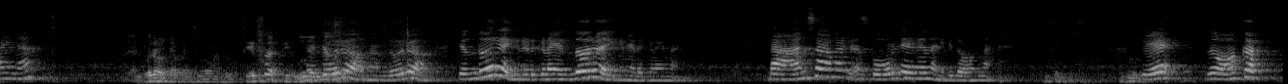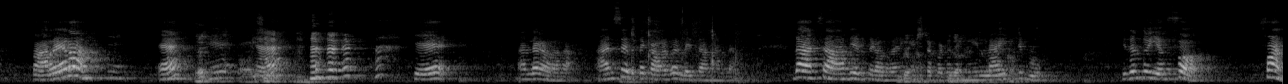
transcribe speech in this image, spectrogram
അതിന് എന്തോരം എന്തോരം എന്തോരം എങ്ങനെ എടുക്കണേ? എന്തോരം എങ്ങനെ എടുക്കണേന്ന്. ഡാൻസ് ആണ് സ്കോർ ചെയ്തതെന്ന് എനിക്ക് തോന്നുന്നത് ഏ ഇത് നോക്ക. പറയടാ. ഏ? നല്ല കളറാ. ആൻസ് എടുത്ത കളറല്ലേ ഇതാ നല്ല ഇത് ആൻസ് ആദ്യം എടുത്ത കളർ എനിക്ക് ഇഷ്ടപ്പെട്ടത്. Light blue. ഇതെന്തോ എഫോ ഫൺ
